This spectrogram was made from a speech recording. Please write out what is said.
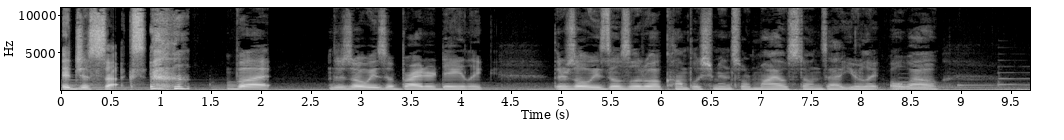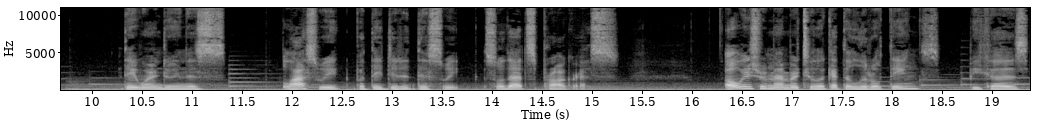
it just sucks. but there's always a brighter day. Like, there's always those little accomplishments or milestones that you're like, oh wow, they weren't doing this last week, but they did it this week. So that's progress always remember to look at the little things because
